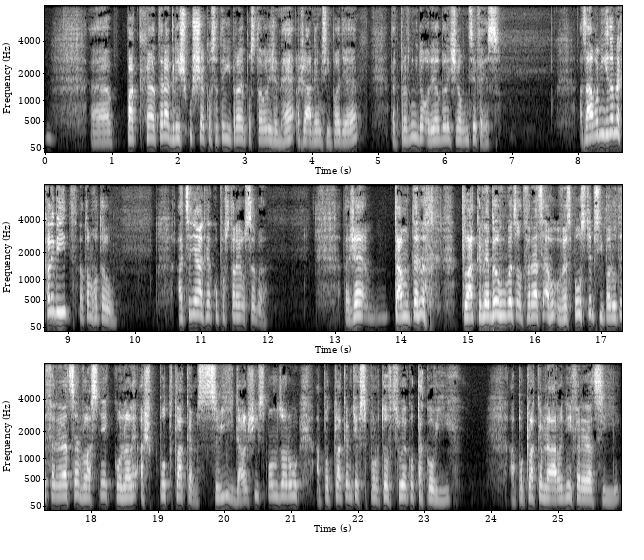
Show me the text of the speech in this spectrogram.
Hmm. Pak teda, když už jako se ty výpravy postavili, že ne a v žádném případě, tak první, kdo odjel, byli činovníci FIS. A závodníky tam nechali být na tom hotelu. Ať se nějak jako postarají o sebe. Takže tam ten tlak nebyl vůbec od federace a ve spoustě případů ty federace vlastně konaly až pod tlakem svých dalších sponzorů a pod tlakem těch sportovců jako takových a pod tlakem národních federací,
